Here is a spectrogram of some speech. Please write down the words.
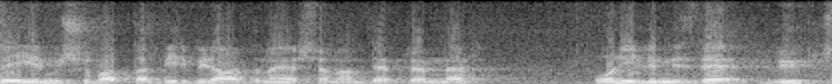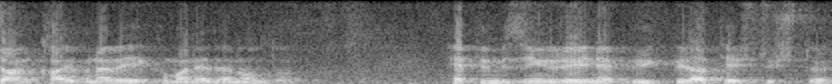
Ve 20 Şubat'ta birbiri ardına yaşanan depremler 10 ilimizde büyük can kaybına ve yıkıma neden oldu. Hepimizin yüreğine büyük bir ateş düştü.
